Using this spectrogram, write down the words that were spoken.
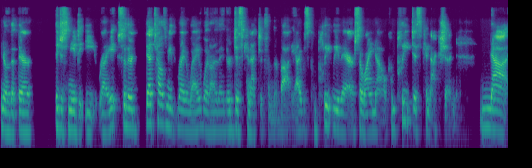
you know, that they're they just need to eat right? So they're that tells me right away what are they they're disconnected from their body. I was completely there so i know complete disconnection not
